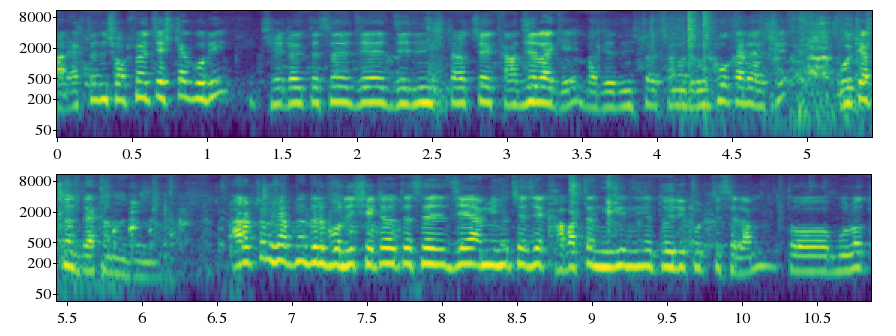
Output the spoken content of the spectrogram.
আর একটা জিনিস সবসময় চেষ্টা করি সেটা হচ্ছে যে যে জিনিসটা হচ্ছে কাজে লাগে বা যে জিনিসটা হচ্ছে আমাদের উপকারে আসে ওইটা আপনার দেখানোর জন্য। আর একটা বিষয় আপনাদের বলি, সেটা হচ্ছে যে আমি হচ্ছে যে খাবারটা নিজে নিজে তৈরি করতেছিলাম, তো মূলত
